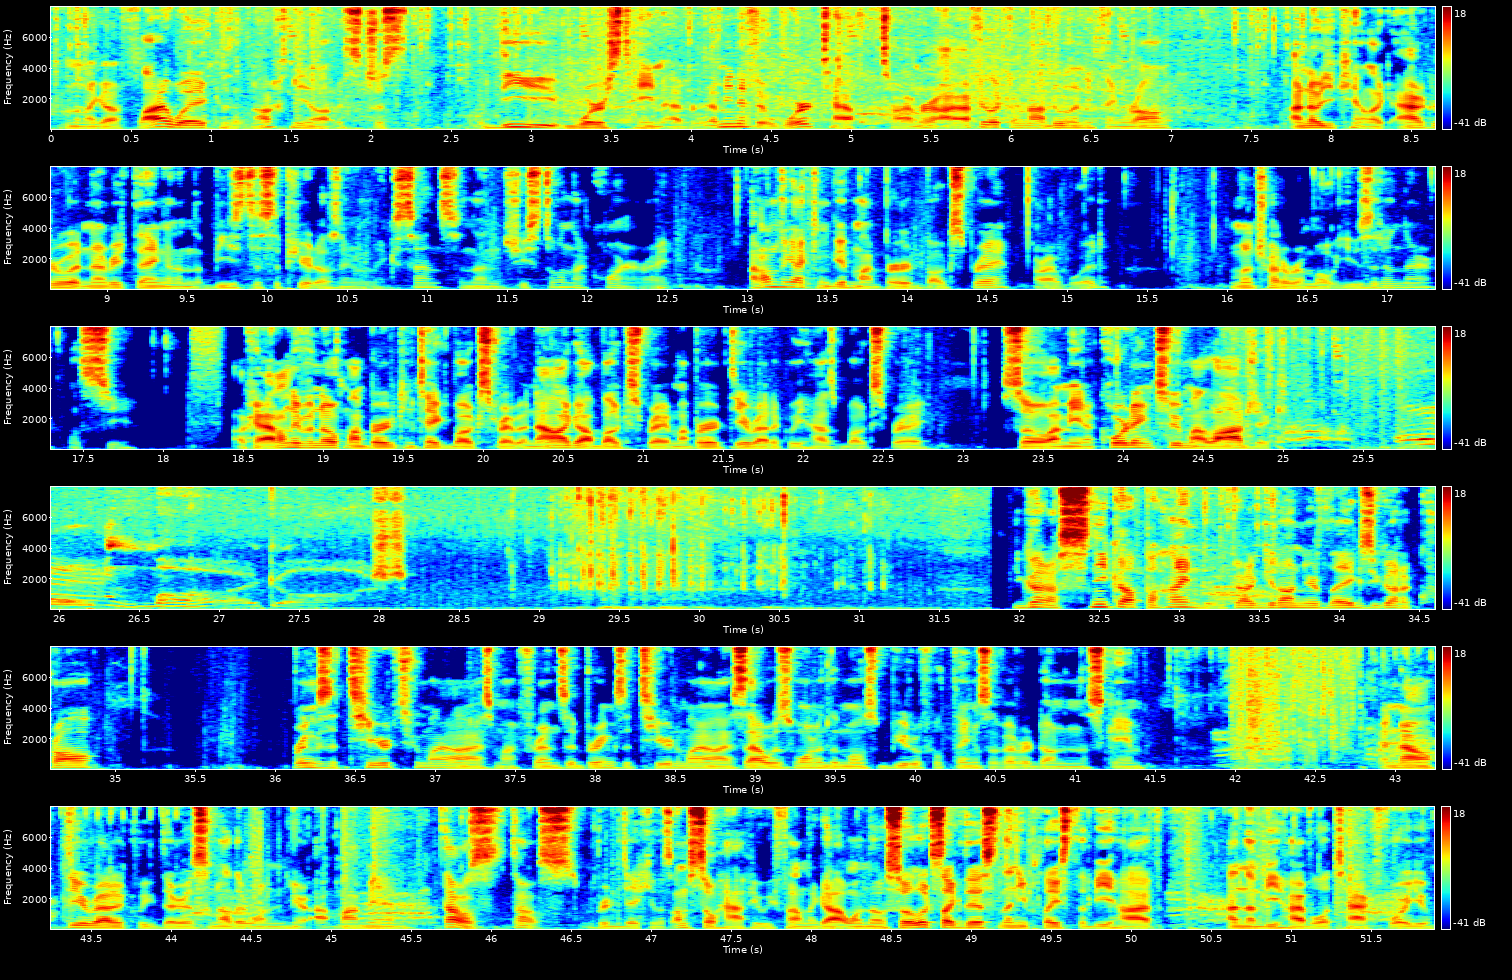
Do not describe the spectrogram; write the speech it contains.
And then I gotta fly away because it knocks me out. It's just... the worst tame ever. I mean, if it worked half the time, or I feel like I'm not doing anything wrong. I know you can't like aggro it and everything, and then the bees disappear. Doesn't even make sense. And then she's still in that corner, right? I don't think I can give my bird bug spray, or I would. I'm gonna try to remote use it in there. Let's see. Okay, I don't even know if my bird can take bug spray, but now I got bug spray. My bird theoretically has bug spray. So, I mean, according to my logic... Oh my gosh. You gotta sneak up behind it. You gotta get on your legs. You gotta crawl. Brings a tear to my eyes, my friends. It brings a tear to my eyes. That was one of the most beautiful things I've ever done in this game. And now, theoretically, there is another one here. Uh, my man, that was that was ridiculous. I'm so happy we finally got one, though. So it looks like this, and then you place the beehive, and the beehive will attack for you.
